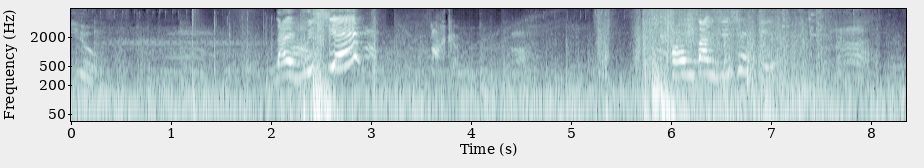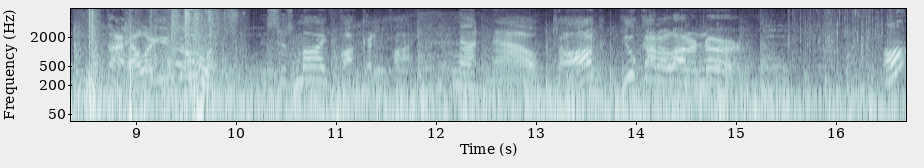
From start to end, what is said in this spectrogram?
You 날 무시해? fucker! 건방진 새끼. What the hell are you doing? This is my fucking fight. Not now. Dog, you got a lot of nerve. 어?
